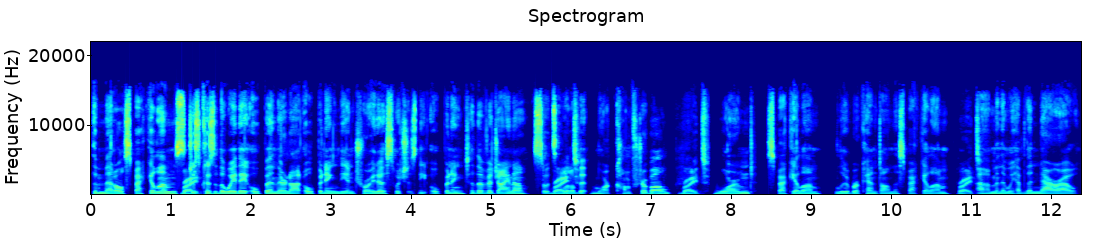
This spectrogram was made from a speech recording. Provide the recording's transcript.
the metal speculums Right. just because of the way they open. They're not opening the introitus, which is the opening to the vagina. So it's a little bit more comfortable. right Warmed speculum, lubricant on the speculum. right Um, and then we have the narrow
